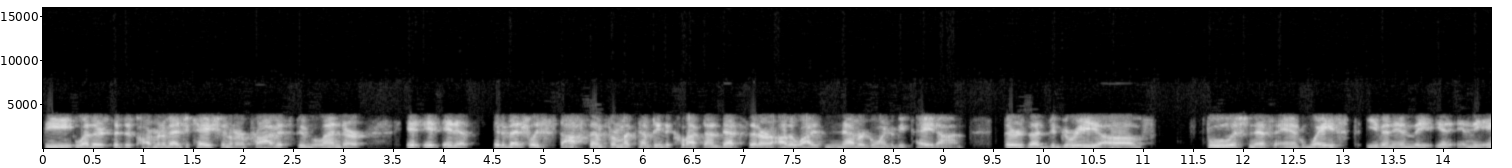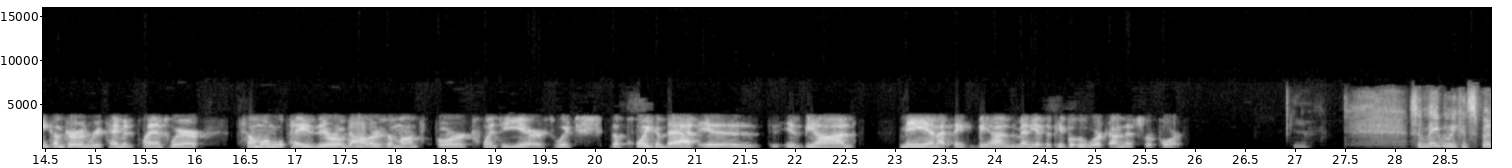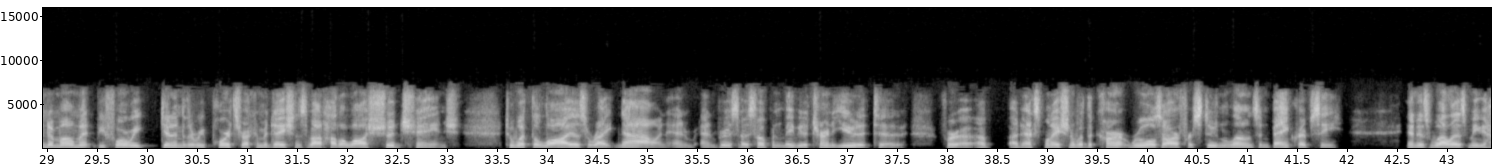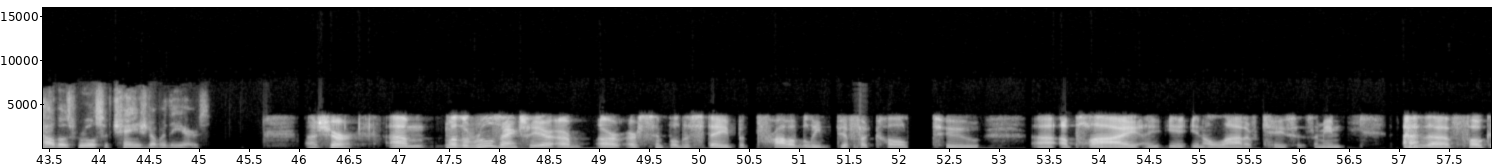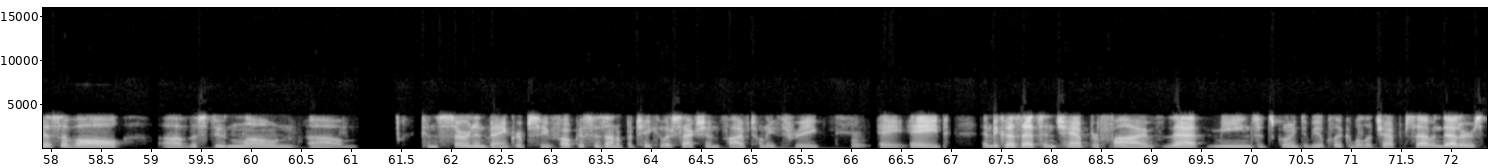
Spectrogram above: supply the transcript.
the whether it's the Department of Education or a private student lender, it it it, it eventually stops them from attempting to collect on debts that are otherwise never going to be paid on. There's a degree of foolishness and waste even in the in, in the income driven repayment plans where someone will pay zero dollars a month for 20 years, which the point of that is is beyond me and I think beyond many of the people who work on this report. So maybe we could spend a moment before we get into the report's recommendations about how the law should change to what the law is right now. And and, and Bruce, I was hoping maybe to turn to you to, to for a, a, an explanation of what the current rules are for student loans and bankruptcy, and as well as maybe how those rules have changed over the years. Uh, sure. Um, well, the rules actually are, are, are simple to state, but probably difficult to uh, apply in, in, a lot of cases. I mean, the focus of all of the student loan um, concern in bankruptcy focuses on a particular section, 523A8. And because that's in Chapter 5, that means it's going to be applicable to Chapter 7 debtors,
